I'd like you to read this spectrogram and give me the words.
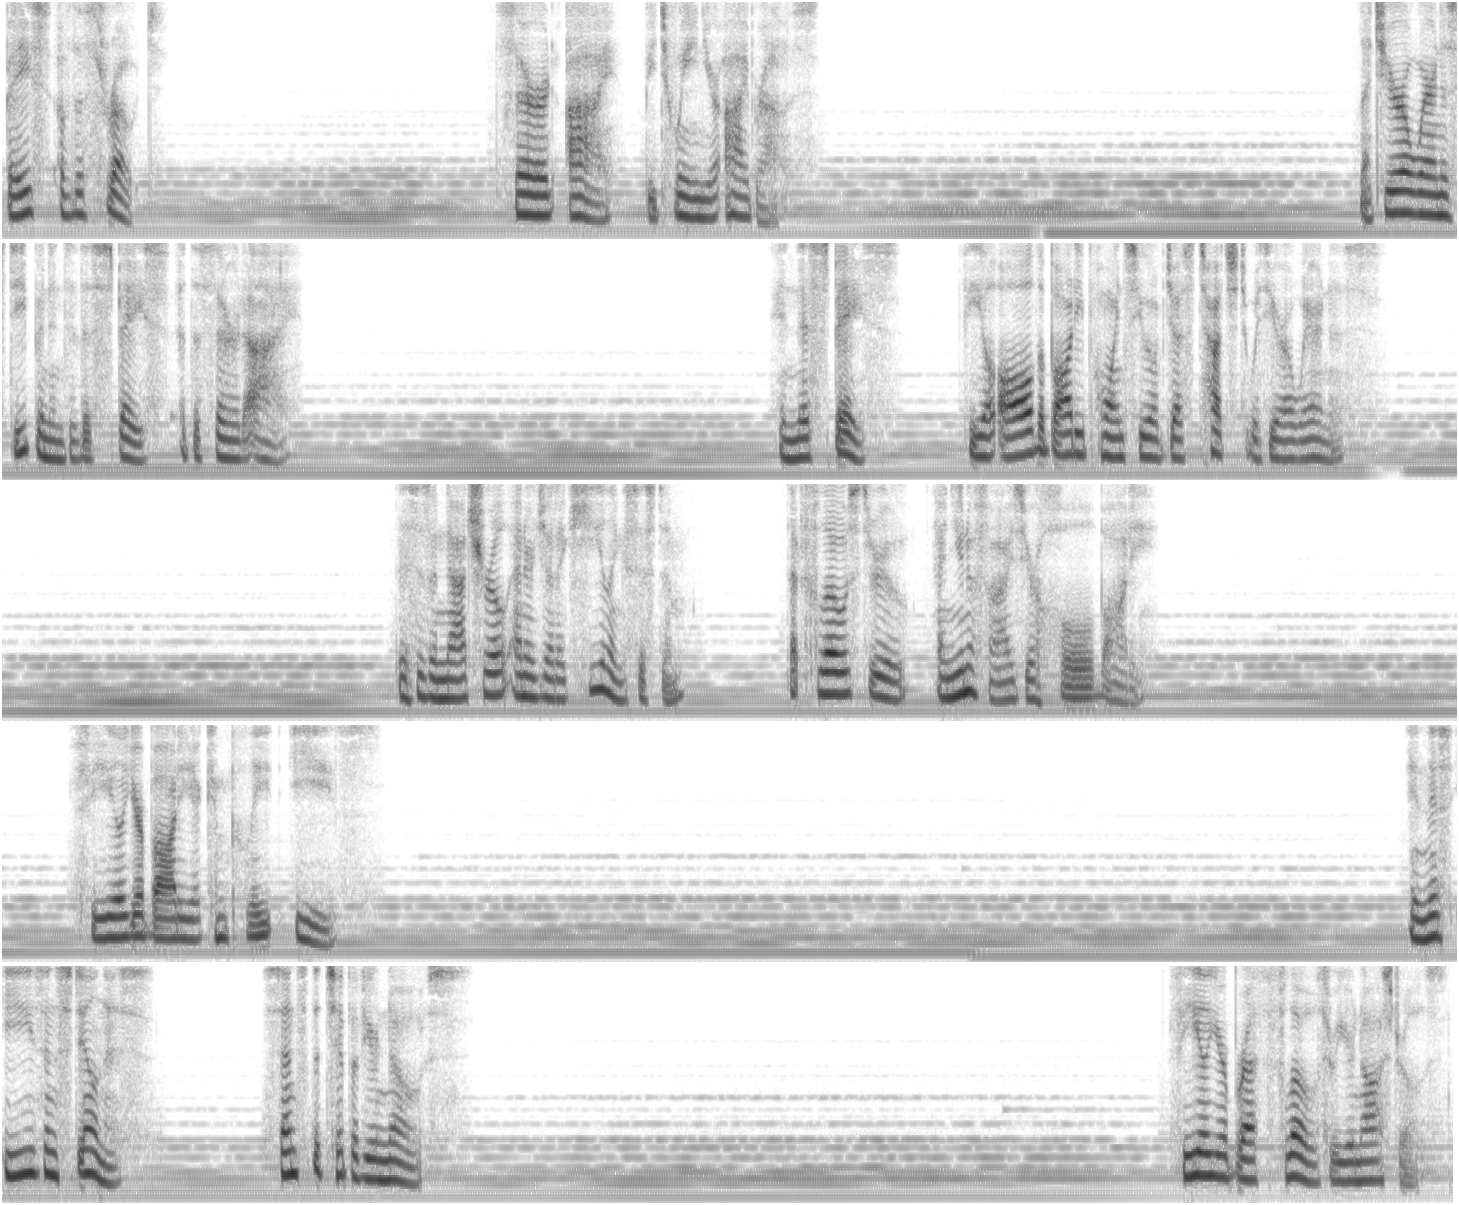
Base of the throat, third eye between your eyebrows. Let your awareness deepen into this space at the third eye. In this space, feel all the body points you have just touched with your awareness. This is a natural energetic healing system that flows through and unifies your whole body. Feel your body at complete ease. In this ease and stillness, sense the tip of your nose. Feel your breath flow through your nostrils.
